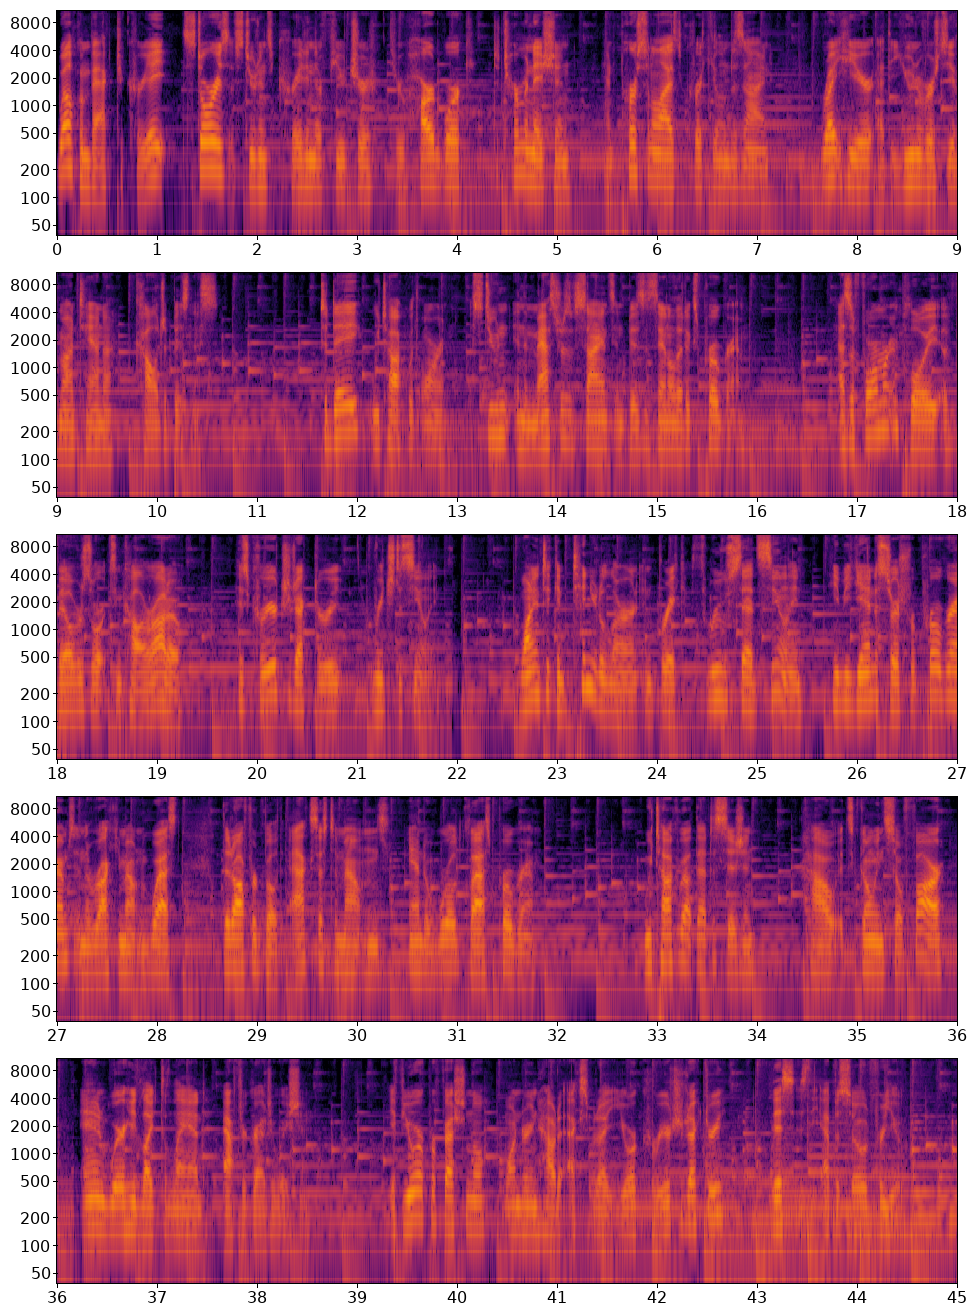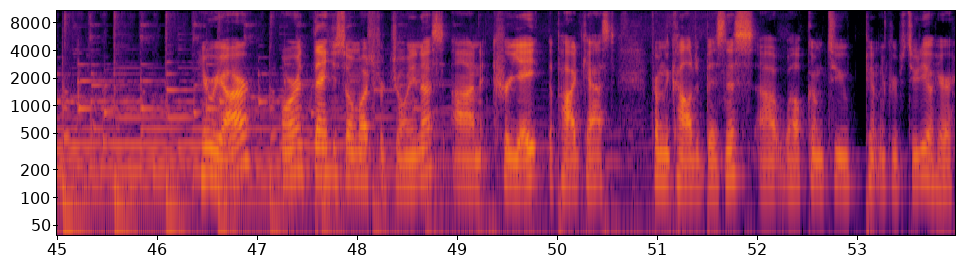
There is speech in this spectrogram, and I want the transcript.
Welcome back to Create stories of students creating their future through hard work, determination, and personalized curriculum design, right here at the University of Montana College of Business. Today, we talk with Oren, a student in the Masters of Science in Business Analytics program. As a former employee of Vail Resorts in Colorado, his career trajectory reached a ceiling. Wanting to continue to learn and break through said ceiling, he began to search for programs in the Rocky Mountain West that offered both access to mountains and a world class program. We talk about that decision, how it's going so far, and where he'd like to land after graduation. If you're a professional wondering how to expedite your career trajectory, this is the episode for you. Here we are. Oren, thank you so much for joining us on Create, the podcast from the College of Business. Uh, welcome to Pintler Group Studio here.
